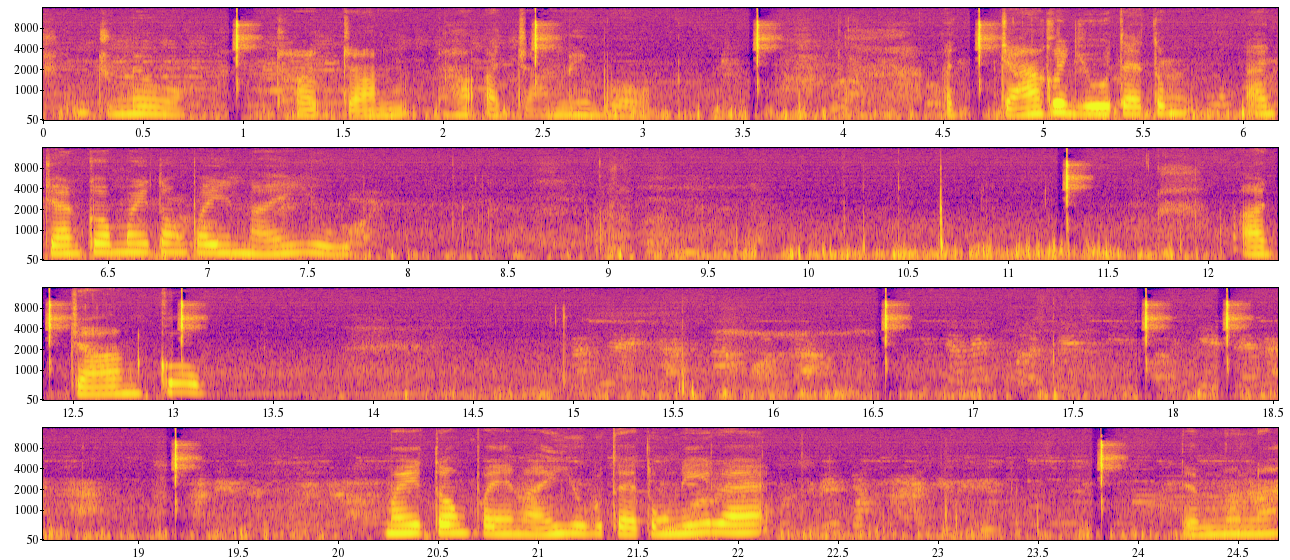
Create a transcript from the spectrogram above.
ฉันจะไม่บอกถ้าอาจารย์ถ้าอาจารย์ไม่บอก อาจารย์ก็อยู่แต่ตรงอาจารย์ก็ไม่ต้องไปไหนอยู่ อาจารย์ก็ไม่ต้องไปไหนอยู่แต่ตรงนี้แหละ ดี๋ยวนึงนะ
